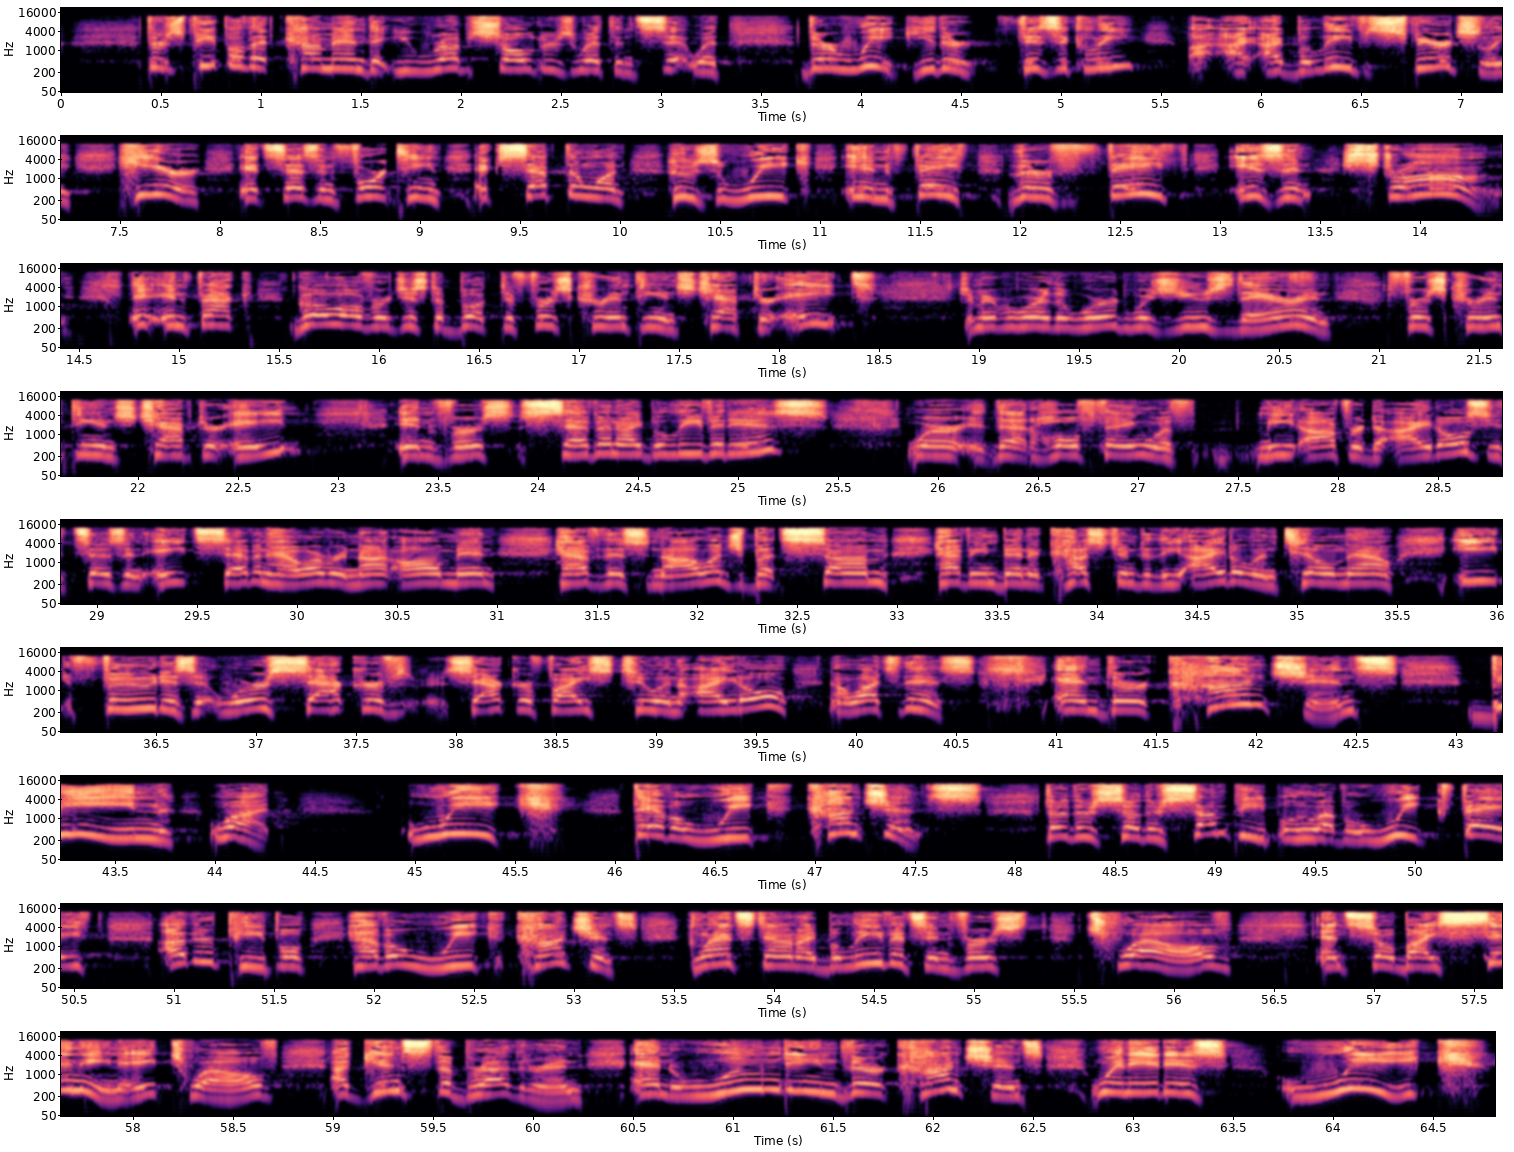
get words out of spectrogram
There's people that come in that you rub shoulders with and sit with. They're weak, either physically, I, I, believe spiritually. Here it says in 14, except the one who's weak in faith. Their faith isn't strong. In, in fact, go over just a book to 1 Corinthians chapter 8. Do you remember where the word was used there in 1 Corinthians chapter 8? In verse 7, I believe it is, where that whole thing with meat offered to idols. It says in 8 7, however, not all men have this knowledge, but some, having been accustomed to the idol until now, eat food, as it were, sacri- sacrificed to an idol. Now, watch this. And their conscience being what? Weak they have a weak conscience. So there's some people who have a weak faith. Other people have a weak conscience. Glance down, I believe it's in verse 12. And so by sinning, 812, against the brethren and wounding their conscience when it is weak,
